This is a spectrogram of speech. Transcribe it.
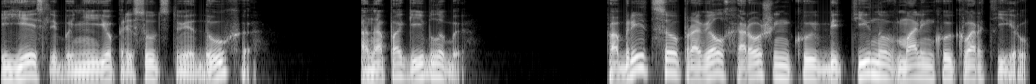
и если бы не ее присутствие духа, она погибла бы. Фабрицио провел хорошенькую Беттину в маленькую квартиру,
